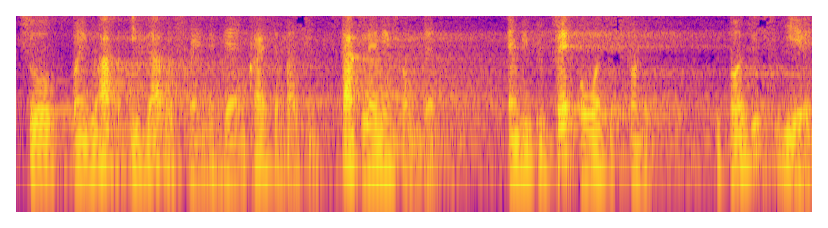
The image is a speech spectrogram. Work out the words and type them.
So when you have if you have a friend and they're in Christ Embassy, start learning from them and be prepared for what is coming. Because this year,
